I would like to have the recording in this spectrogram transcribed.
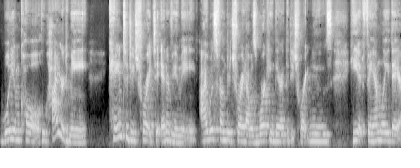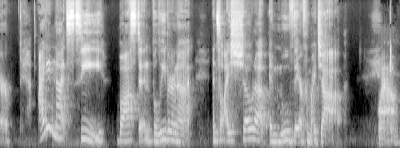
william Kole who hired me came to Detroit to interview me. I was from Detroit. I was working there at the Detroit News. He had family there. I did not see Boston, believe it or not, until I showed up and moved there for my job. Wow.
